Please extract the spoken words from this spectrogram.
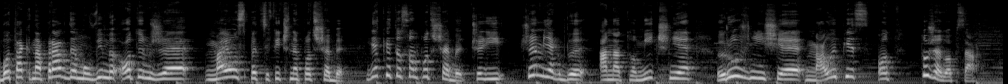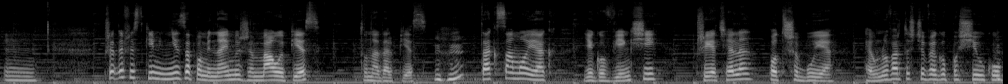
bo tak naprawdę mówimy o tym, że mają specyficzne potrzeby. Jakie to są potrzeby? Czyli czym jakby anatomicznie różni się mały pies od dużego psa? Przede wszystkim nie zapominajmy, że mały pies to nadal pies. Tak samo jak jego więksi przyjaciele potrzebuje pełnowartościowego posiłku,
